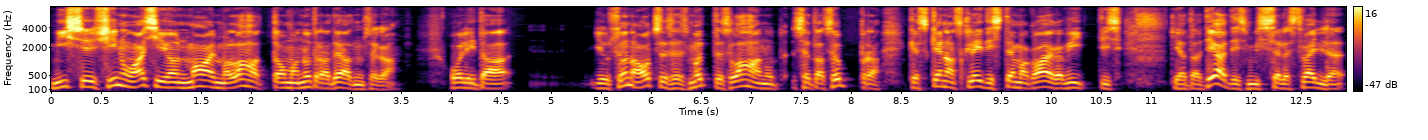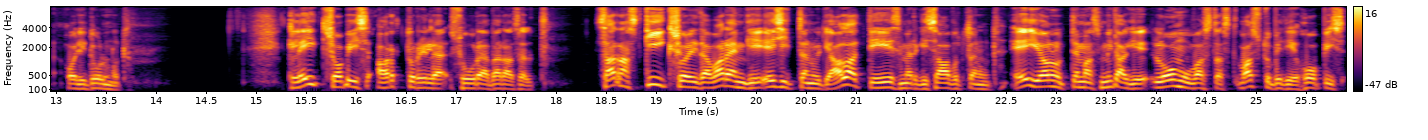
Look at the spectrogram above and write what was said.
mis see sinu asi on maailma lahata oma nõdra teadmisega? oli ta ju sõna otseses mõttes lahanud seda sõpra, kes kenas kleidis temaga aega viitis ja ta teadis, mis sellest välja oli tulnud. kleit sobis Arturile suurepäraselt sarnast kiiksu oli ta varemgi esitanud ja alati eesmärgi saavutanud. ei olnud temas midagi loomuvastast, vastupidi, hoopis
